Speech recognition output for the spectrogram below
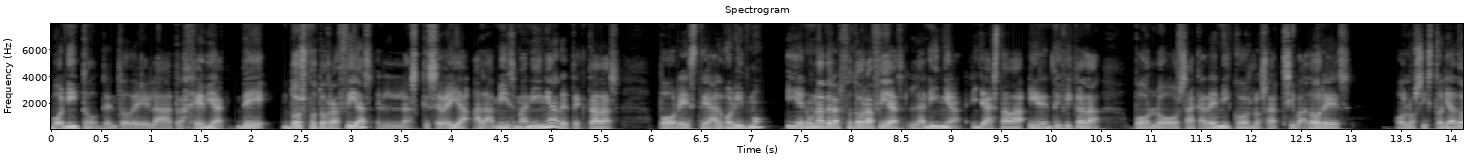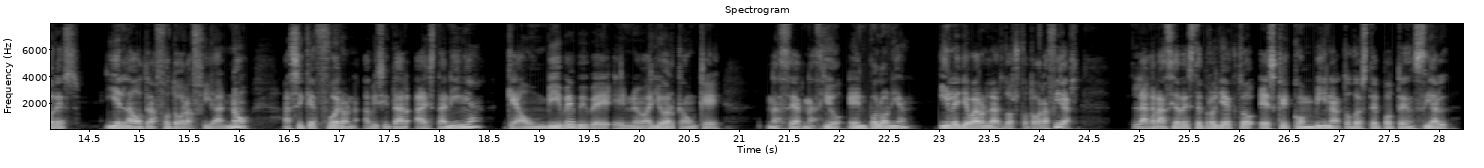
bonito dentro de la tragedia de dos fotografías en las que se veía a la misma niña detectadas por este algoritmo y en una de las fotografías la niña ya estaba identificada por los académicos, los archivadores o los historiadores y en la otra fotografía no. Así que fueron a visitar a esta niña que aún vive, vive en Nueva York, aunque nacer nació en Polonia, y le llevaron las dos fotografías. La gracia de este proyecto es que combina todo este potencial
